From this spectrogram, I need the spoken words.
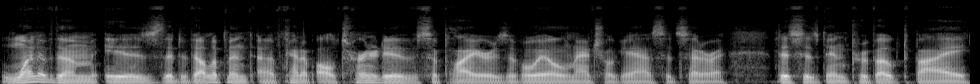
One of them is the development of kind of alternative suppliers of oil, natural gas, etc. This has been provoked by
